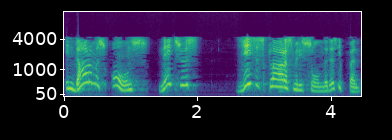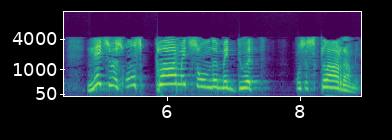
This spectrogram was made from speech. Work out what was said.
En daarom is ons net soos Jesus klaar is met die sonde, dis die punt. Net so is ons klaar met sonde, met dood Ons is klaar daarmee.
